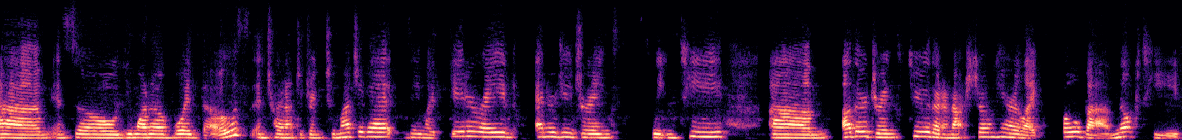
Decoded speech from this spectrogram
Um, and so you want to avoid those and try not to drink too much of it. Same with Gatorade, energy drinks, sweetened tea. Um, other drinks too that are not shown here, like boba, milk tea,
